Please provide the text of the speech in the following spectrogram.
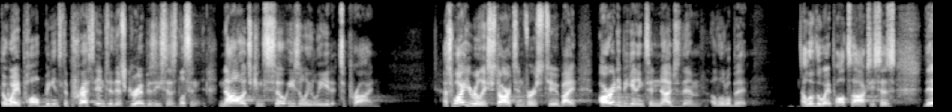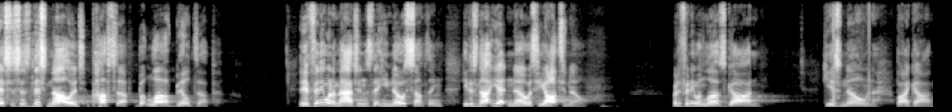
the way Paul begins to press into this group is he says, Listen, knowledge can so easily lead to pride. That's why he really starts in verse 2 by already beginning to nudge them a little bit. I love the way Paul talks. He says this He says, This knowledge puffs up, but love builds up. If anyone imagines that he knows something, he does not yet know as he ought to know. But if anyone loves God, he is known by God.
